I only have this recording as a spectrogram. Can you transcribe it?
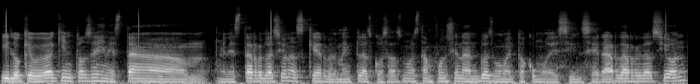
Y lo que veo aquí entonces en esta, en esta relación es que realmente las cosas no están funcionando, es momento como de sincerar la relación,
